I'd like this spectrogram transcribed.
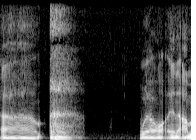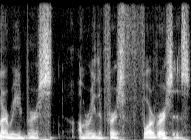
um, well, and I'm going to read verse To read the first four verses.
